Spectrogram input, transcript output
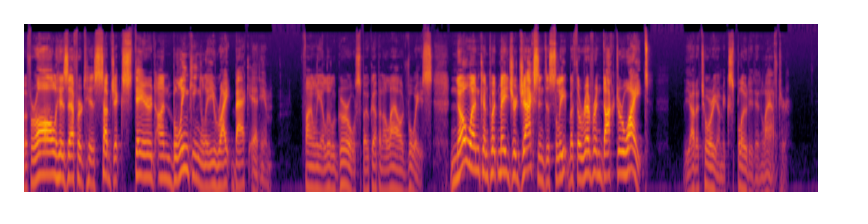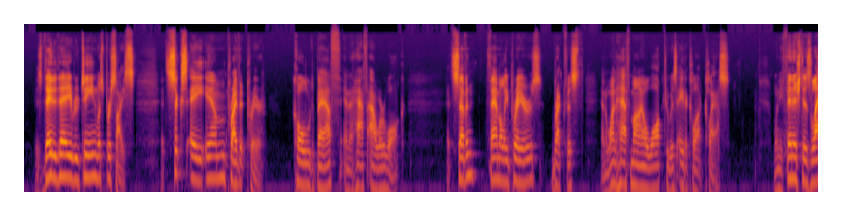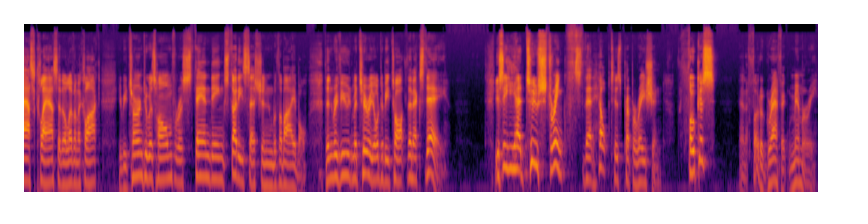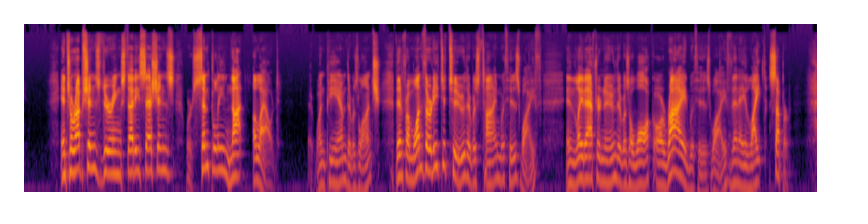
but for all his effort, his subject stared unblinkingly right back at him. Finally, a little girl spoke up in a loud voice. No one can put Major Jackson to sleep but the Reverend Dr. White. The auditorium exploded in laughter. His day to day routine was precise. At 6 a.m., private prayer, cold bath, and a half hour walk. At 7, family prayers, breakfast, and a one half mile walk to his 8 o'clock class. When he finished his last class at 11 o'clock, he returned to his home for a standing study session with the Bible, then reviewed material to be taught the next day. You see, he had two strengths that helped his preparation focus and a photographic memory. Interruptions during study sessions were simply not allowed. At 1 p.m. there was lunch. Then from 1:30 to 2 there was time with his wife. In late afternoon there was a walk or ride with his wife, then a light supper.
